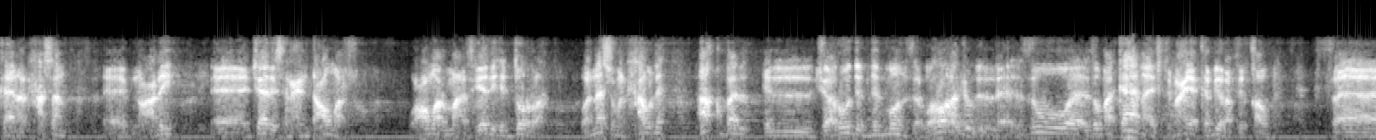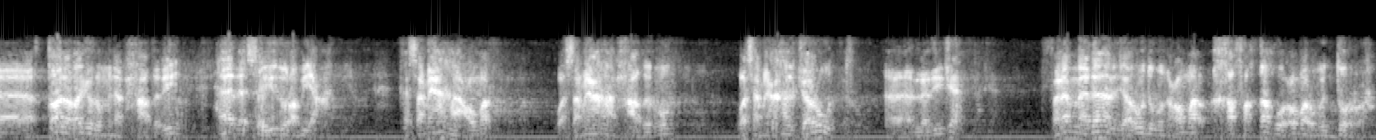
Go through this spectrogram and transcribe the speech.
كان الحسن ابن علي جالسا عند عمر وعمر في يده الدرة والناس من حوله أقبل الجارود بن المنذر وهو رجل ذو ذو مكانة اجتماعية كبيرة في قومه. فقال رجل من الحاضرين هذا سيد ربيعة. فسمعها عمر وسمعها الحاضرون وسمعها الجارود آه الذي جاء. فلما دنا الجارود من عمر خفقه عمر بالدرة.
